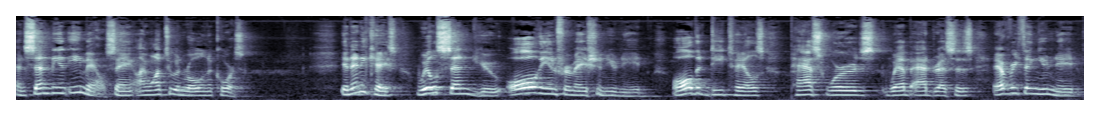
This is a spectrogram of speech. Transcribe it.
and send me an email saying, I want to enroll in a course. In any case, we'll send you all the information you need, all the details, passwords, web addresses, everything you need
